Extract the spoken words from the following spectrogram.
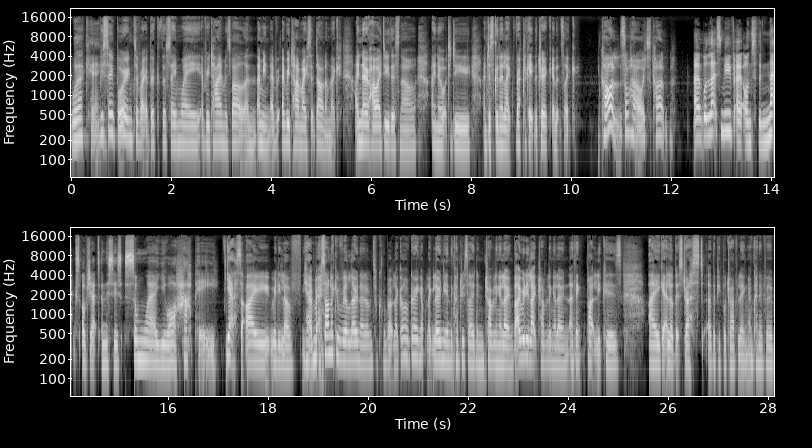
working. It'd be so boring to write a book the same way every time as well. And I mean, every, every time I sit down, I'm like, I know how I do this now. I know what to do. I'm just going to like replicate the trick. And it's like, you can't somehow. I just can't. Um, well, let's move uh, on to the next object, and this is somewhere you are happy. Yes, I really love. Yeah, I sound like a real loner. I'm talking about like oh, growing up like lonely in the countryside and traveling alone. But I really like traveling alone. I think partly because I get a little bit stressed other people traveling. I'm kind of a,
